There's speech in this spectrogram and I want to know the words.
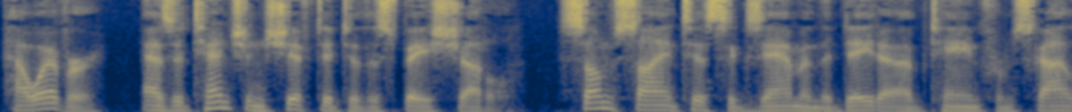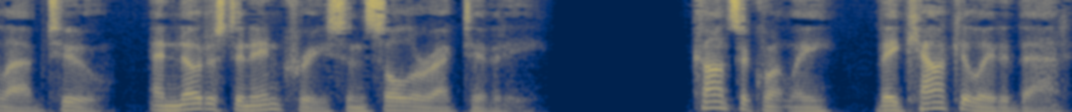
However, as attention shifted to the space shuttle, some scientists examined the data obtained from Skylab 2 and noticed an increase in solar activity. Consequently, they calculated that,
